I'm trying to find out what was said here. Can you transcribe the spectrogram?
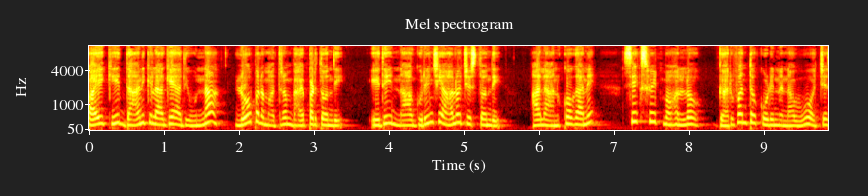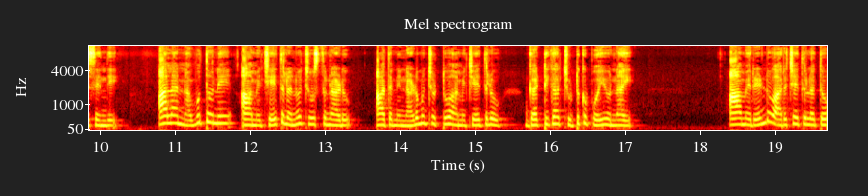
పైకి దానికిలాగే అది ఉన్నా లోపల మాత్రం భయపడుతోంది. ఇది నా గురించి ఆలోచిస్తోంది. అలా అనుకోగానే సిక్స్ ఫీట్ మొహంలో గర్వంతో కూడిన నవ్వు వచ్చేసింది. అలా నవ్వుతూనే ఆమె చేతులను చూస్తున్నాడు. అతని నడుము చుట్టూ ఆమె చేతులు గట్టిగా చుట్టుకుపోయి ఉన్నాయి. ఆమె రెండు అరచేతులతో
